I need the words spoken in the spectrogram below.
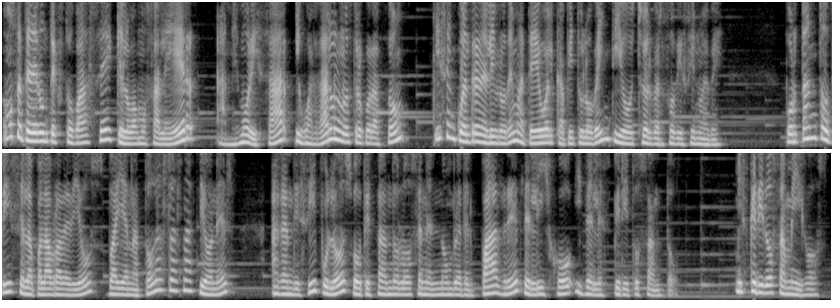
Vamos a tener un texto base que lo vamos a leer, a memorizar y guardarlo en nuestro corazón y se encuentra en el libro de Mateo el capítulo 28, el verso 19. Por tanto, dice la palabra de Dios, vayan a todas las naciones, hagan discípulos, bautizándolos en el nombre del Padre, del Hijo y del Espíritu Santo. Mis queridos amigos,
